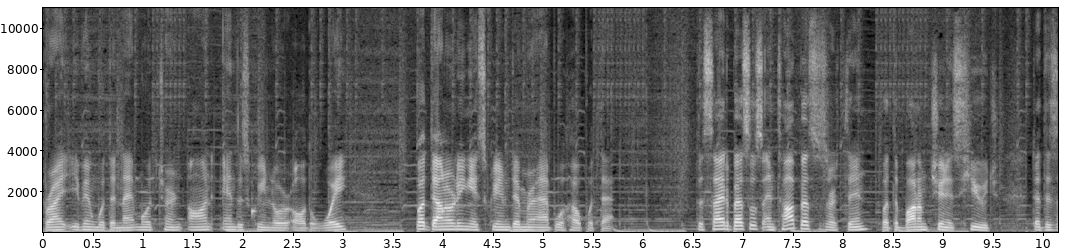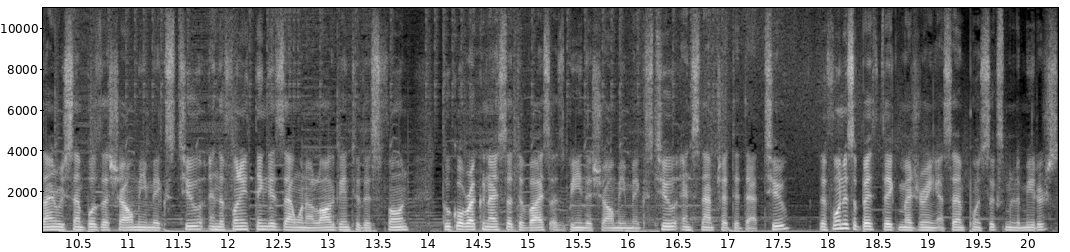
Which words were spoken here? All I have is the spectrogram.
bright even with the night mode turned on and the screen lowered all the way, but downloading a screen dimmer app will help with that. The side bezels and top bezels are thin, but the bottom chin is huge. The design resembles the Xiaomi Mix 2, and the funny thing is that when I logged into this phone, Google recognized the device as being the Xiaomi Mix 2 and Snapchat did that too. The phone is a bit thick measuring at 7.6mm,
